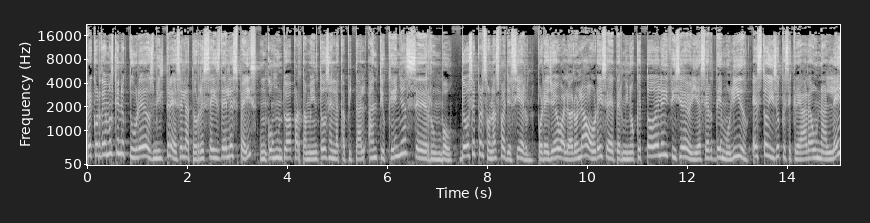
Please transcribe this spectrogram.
Recordemos que en octubre de 2013 la Torre 6 del Space, un conjunto de apartamentos en la capital antioqueña, se derrumbó. 12 personas fallecieron. Por ello evaluaron la obra y se determinó que todo el edificio debería ser demolido. Esto hizo que se creara una ley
